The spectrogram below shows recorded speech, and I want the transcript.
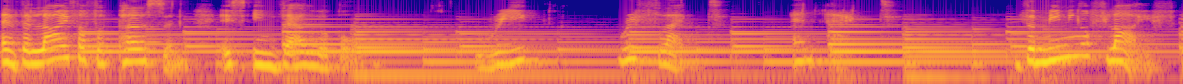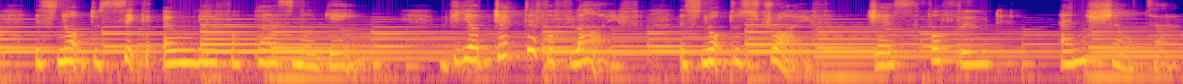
and the life of a person is invaluable. Read, reflect, and act. The meaning of life is not to seek only for personal gain. The objective of life is not to strive just for food and shelter.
